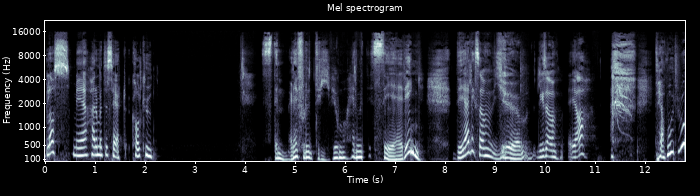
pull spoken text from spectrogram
glass med hermetisert kalkun. Stemmer det, for du driver jo med hermetisering. Det er liksom Gjør Liksom Ja. Det er moro!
